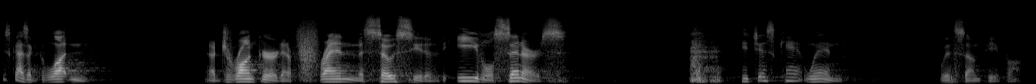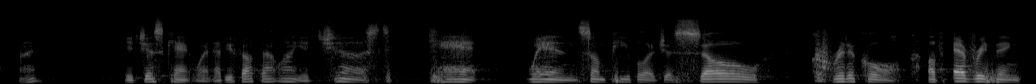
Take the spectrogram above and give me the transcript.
This guy's a glutton and a drunkard and a friend and associate of the evil sinners. you just can't win with some people, right? You just can't win. Have you felt that way? You just can't win. Some people are just so critical of everything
